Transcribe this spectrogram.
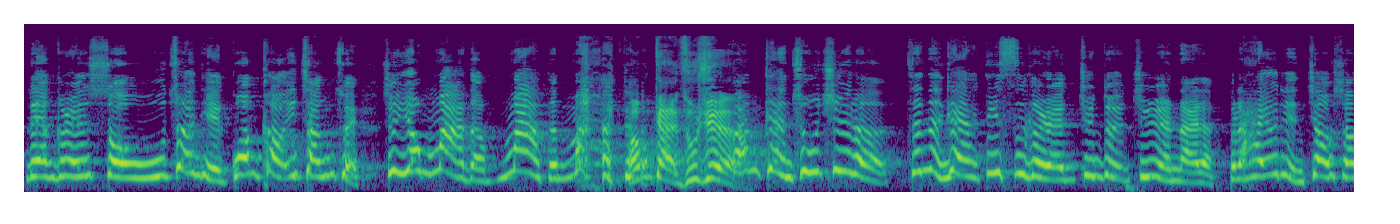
两个人手无寸铁，光靠一张嘴就用骂的骂的骂的，把我 们赶出去，把我们赶出去了。真的，你看第四个人军队军人来了，本来还有点叫嚣，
